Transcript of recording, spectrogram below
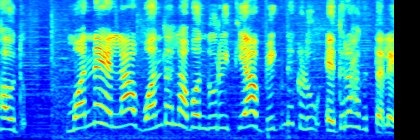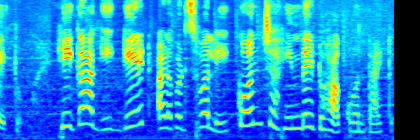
ಹೌದು, ಮೊನ್ನೆ ಎಲ್ಲ ಒಂದಲ್ಲ ಒಂದು ರೀತಿಯ ವಿಘ್ನಗಳು ಎದುರಾಗುತ್ತಲೇ ಇತ್ತು. ಹೀಗಾಗಿ ಗೇಟ್ ಅಳವಡಿಸುವಲ್ಲಿ ಕೊಂಚ ಹಿಂದೇಟು ಹಾಕುವಂತಾಯಿತು.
